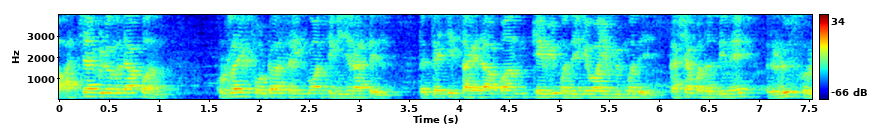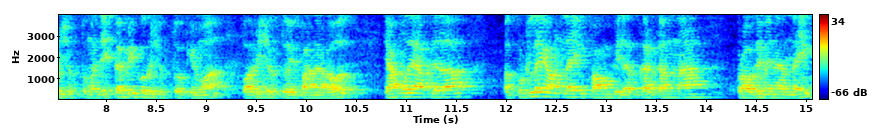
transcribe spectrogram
आजच्या व्हिडिओमध्ये आपण कुठलाही फोटो असेल किंवा सिग्नेचर असेल तर त्याची साईज आपण के व्हीमध्ये किंवा एममध्ये कशा पद्धतीने रिड्यूस करू शकतो म्हणजे कमी करू शकतो किंवा वाढू शकतो हे पाहणार आहोत. त्यामुळे आपल्याला कुठलाही ऑनलाईन फॉर्म फिलअप करताना प्रॉब्लेम येणार नाही.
